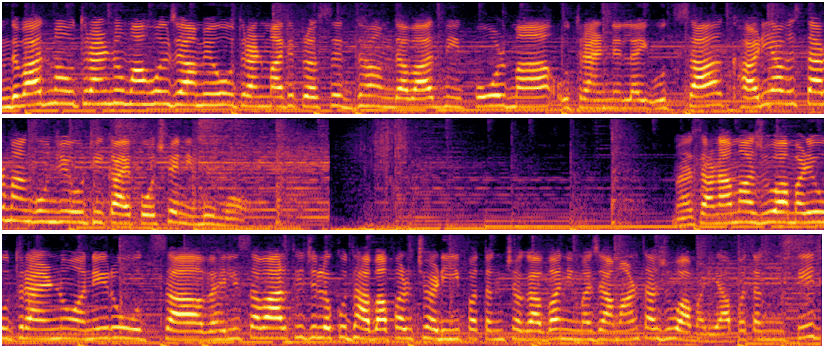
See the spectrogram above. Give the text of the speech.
અમદાવાદમાં ઉત્તરાયણનો માહોલ જામ્યો. ઉત્તરાયણ માટે પ્રસિદ્ધ અમદાવાદની પોળમાં ઉત્તરાયણને લઈ ઉત્સાહ. ખાડિયા વિસ્તારમાં ગુંજી ઉઠી કાયપો છે ની બૂમો મહેસાણામાં જોવા મળ્યો ઉત્તરાયણનો અનેરો ઉત્સાહ. વહેલી સવારથી જ લોકો ધાબા પર ચડી પતંગ ચગાવવાની મજા માણતા જોવા મળ્યા. પતંગની તેજ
